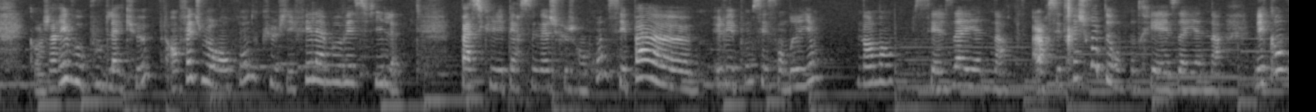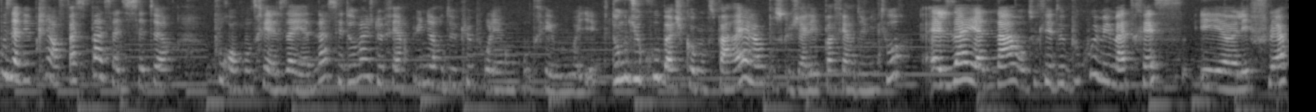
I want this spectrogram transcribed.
quand j'arrive au bout de la queue, en fait je me rends compte que j'ai fait la mauvaise file parce que les personnages que je rencontre c'est pas euh, Réponse et Cendrillon non, non, c'est Elsa et Anna. Alors c'est très chouette de rencontrer Elsa et Anna, mais quand vous avez pris un fast-pass à 17h pour rencontrer Elsa et Anna, c'est dommage de faire une heure de queue pour les rencontrer, vous voyez. Donc du coup, bah, je commence par elle, hein, parce que j'allais pas faire demi-tour. Elsa et Anna ont toutes les deux beaucoup aimé ma tresse, et euh, les fleurs,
